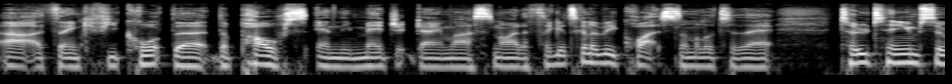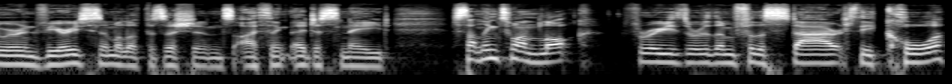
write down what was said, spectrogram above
Uh, I think if you caught the the Pulse and the Magic game last night, I think it's going to be quite similar to that. Two teams who are in very similar positions. I think they just need something to unlock for either of them. For the Star, it's their core.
